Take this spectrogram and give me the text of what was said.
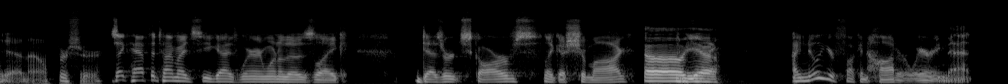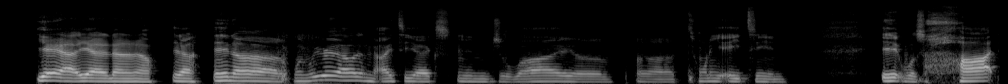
Yeah, no, for sure. It's like half the time I'd see guys wearing one of those like desert scarves, like a shemagh. Oh yeah. Like, I know you're fucking hotter wearing that. Yeah, yeah, no, no, no. Yeah. And uh when we were out in ITX in July of uh 2018, it was hot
